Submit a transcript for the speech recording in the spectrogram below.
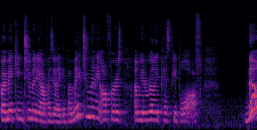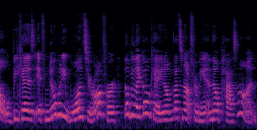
by making too many offers. They're like, if I make too many offers, I'm to really piss people off. No, because if nobody wants your offer, they'll be like, okay, you know, that's not for me, and they'll pass on.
